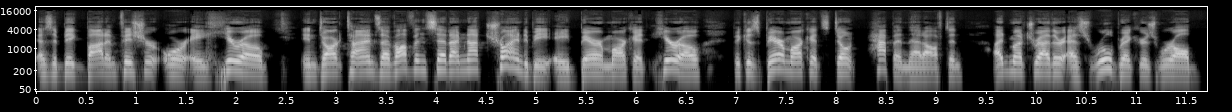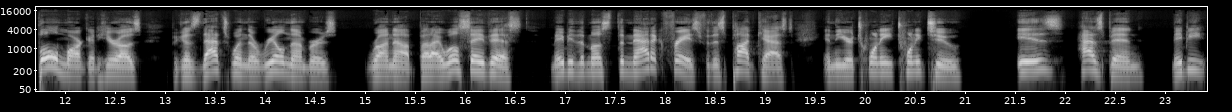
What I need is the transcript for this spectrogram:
as a big bottom fisher or a hero in dark times. I've often said I'm not trying to be a bear market hero because bear markets don't happen that often. I'd much rather, as rule breakers, we're all bull market heroes because that's when the real numbers run up. But I will say this maybe the most thematic phrase for this podcast in the year 2022 is, has been, maybe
